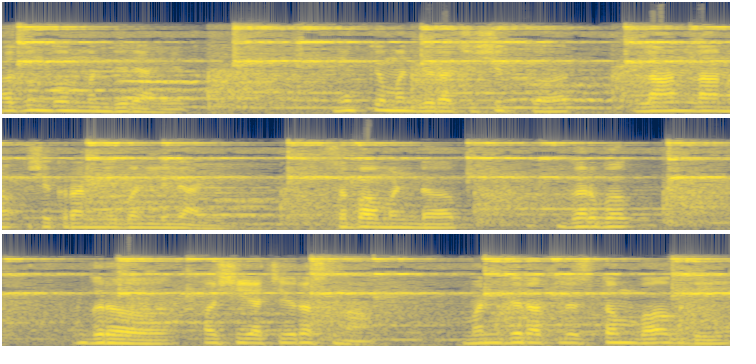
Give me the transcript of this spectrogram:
अजून दोन मंदिरे आहेत. मुख्य मंदिराचे शिखर लहान लहान शिखरांनी बनलेले आहे. सभामंडप गर्भगृह अशी याची रचना. मंदिरातले स्तंभ अगदी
